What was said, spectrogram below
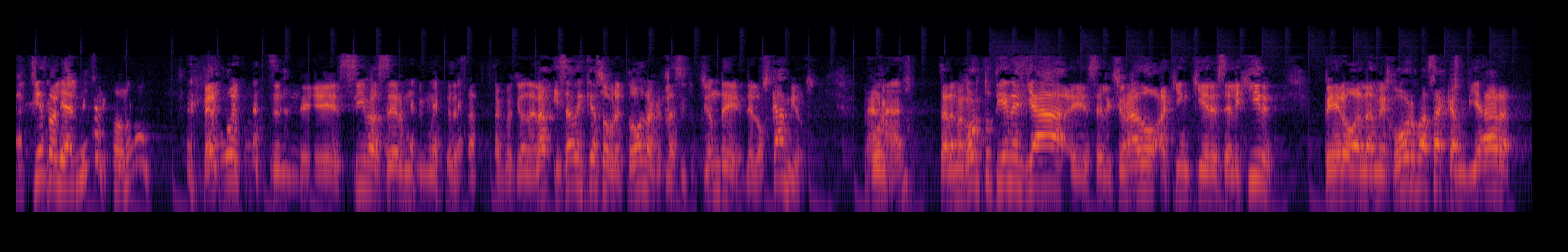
Diciéndole al nieto, ¿no? Pero bueno, este, sí va a ser muy, muy interesante esta cuestión del draft. Y saben que sobre todo la, la situación de, de los cambios. Porque Ajá. a lo mejor tú tienes ya eh, seleccionado a quien quieres elegir, pero a lo mejor vas a cambiar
